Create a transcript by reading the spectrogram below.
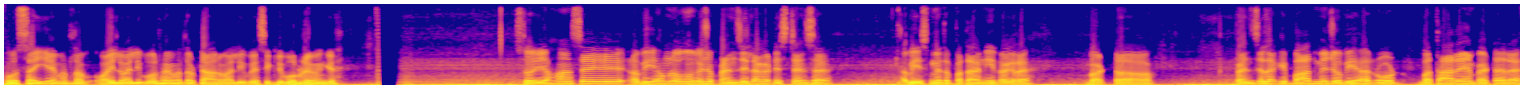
वो सही है मतलब ऑयल वाली बोल रहे हैं मतलब टार वाली बेसिकली बोल रहे होंगे। तो यहाँ से अभी हम लोगों का जो पेंजिला का डिस्टेंस है, अभी इसमें तो पता नहीं लग रहा है बट पेंजिला के बाद में जो भी है रोड बता रहे हैं बेटर है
